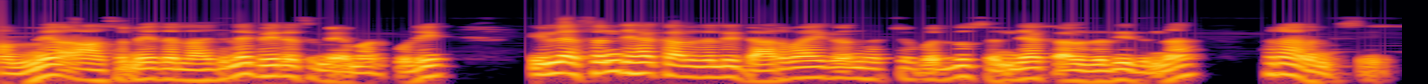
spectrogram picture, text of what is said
ಒಮ್ಮೆ ಆ ಸಮಯದಲ್ಲಾಗಲೇ ಬೇರೆ ಸಮಯ ಮಾಡ್ಕೊಳ್ಳಿ. ಇಲ್ಲ, ಸಂಧ್ಯಾ ಕಾಲದಲ್ಲಿ ಧಾರಾವಾಹಿಗಳನ್ನು ಹಚ್ಚೋ ಬದಲು ಸಂಧ್ಯಾ ಕಾಲದಲ್ಲಿ ಇದನ್ನು ಪ್ರಾರಂಭಿಸಿ.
